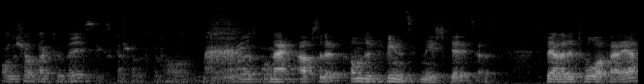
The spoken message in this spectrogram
Om du kör back to basics kanske du inte vill ha. Nej, absolut. Om det finns niche cases. Spelar du tvåfärgat,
